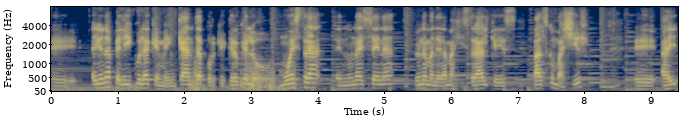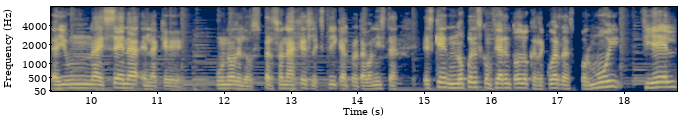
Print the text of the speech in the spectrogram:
Eh, hay una película que me encanta porque creo que lo muestra en una escena de una manera magistral que es Vals con Bashir. Eh, hay, hay una escena en la que uno de los personajes le explica al protagonista, es que no puedes confiar en todo lo que recuerdas, por muy fiel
